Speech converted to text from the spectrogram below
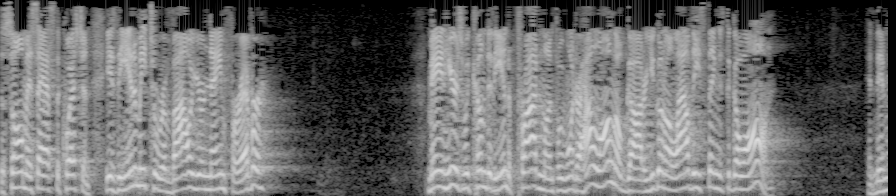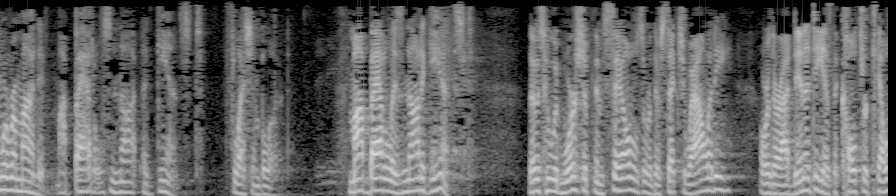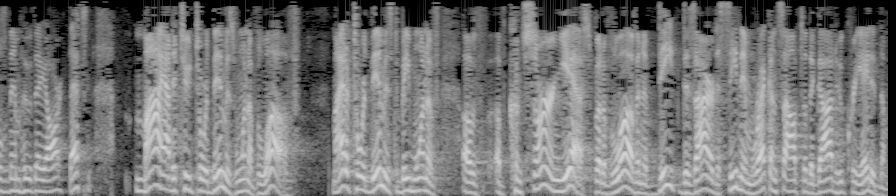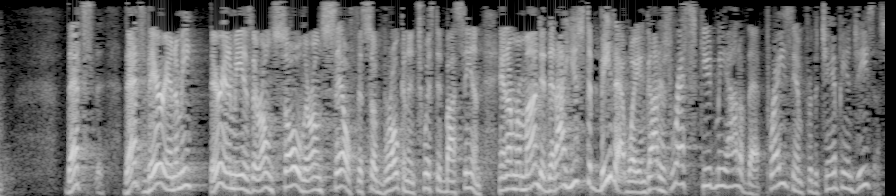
The psalmist asks the question, "Is the enemy to revile your name forever?" Man, here as we come to the end of Pride Month, we wonder, how long, O God, are you going to allow these things to go on? And then we're reminded, my battle's not against flesh and blood. My battle is not against those who would worship themselves or their sexuality or their identity as the culture tells them who they are. That's my attitude toward them is one of love. My attitude toward them is to be one of, of, of concern, yes, but of love and of deep desire to see them reconciled to the God who created them. That's, that's their enemy. Their enemy is their own soul, their own self that's so broken and twisted by sin. And I'm reminded that I used to be that way and God has rescued me out of that. Praise Him for the champion Jesus.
